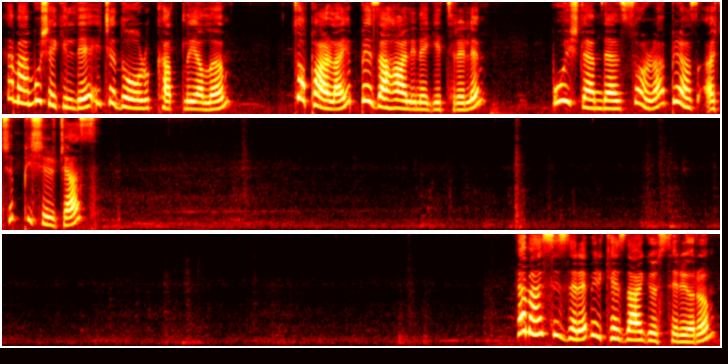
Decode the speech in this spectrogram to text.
Hemen bu şekilde içe doğru katlayalım. Toparlayıp beze haline getirelim. Bu işlemden sonra biraz açıp pişireceğiz. Hemen sizlere bir kez daha gösteriyorum.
